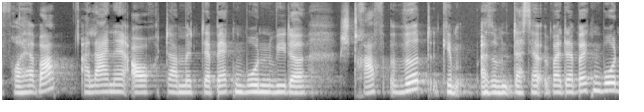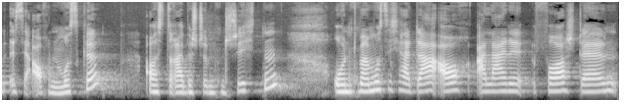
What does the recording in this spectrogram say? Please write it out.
vorher war. Alleine auch, damit der Beckenboden wieder straff wird. Also das ja, bei der Beckenboden ist ja auch ein Muskel aus drei bestimmten Schichten. Und man muss sich halt da auch alleine vorstellen,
